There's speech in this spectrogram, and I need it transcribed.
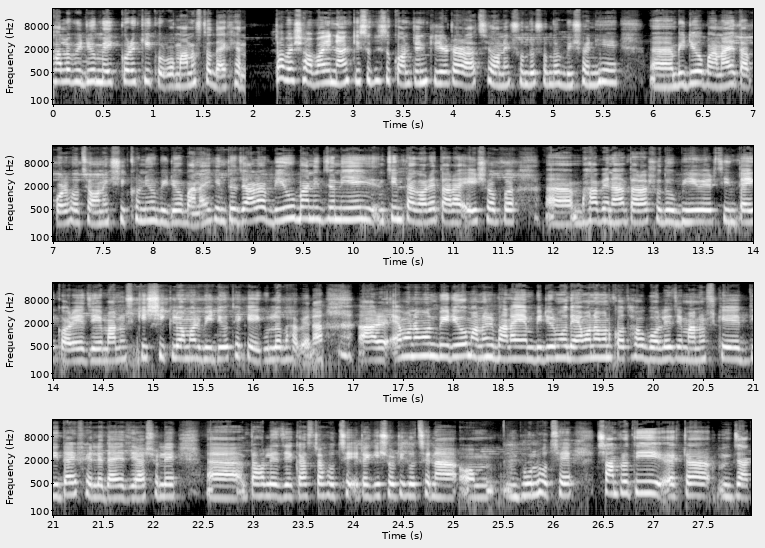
ভালো ভিডিও মেক করে কি করব? মানুষ তো দেখে না। তবে সবাই না, কিছু কিছু কন্টেন্ট ক্রিয়েটর আছে, অনেক সুন্দর সুন্দর বিষয় নিয়ে ভিডিও বানায়, তারপরে হচ্ছে অনেক শিক্ষণীয় ভিডিও বানায়, কিন্তু যারা ভিউ বাণিজ্য নিয়েই চিন্তা করে, তারা এইসব ভাবে না, তারা শুধু ভিউয়ের চিন্তাই করে যে মানুষ কি শিখলো আমার ভিডিও থেকে, এগুলো ভাবে না। আর এমন এমন ভিডিও মানুষ বানায় ভিডিওর মধ্যে এমন এমন কথাও বলে যে মানুষকে দ্বিধায় ফেলে দেয় যে আসলে তাহলে যে কাজটা হচ্ছে, এটা কি সঠিক হচ্ছে না ভুল হচ্ছে। সাম্প্রতি একটা, যাক,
